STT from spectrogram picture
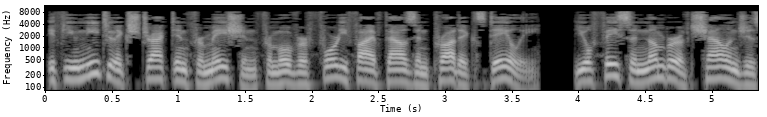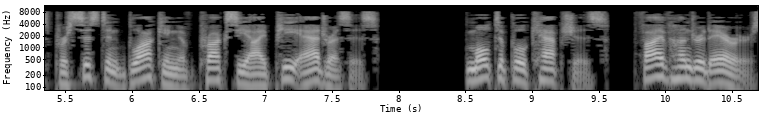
If you need to extract information from over 45,000 products daily, you'll face a number of challenges persistent blocking of proxy IP addresses, multiple CAPTCHAs, 500 errors,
